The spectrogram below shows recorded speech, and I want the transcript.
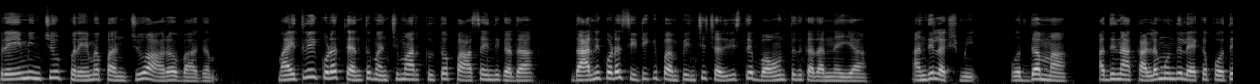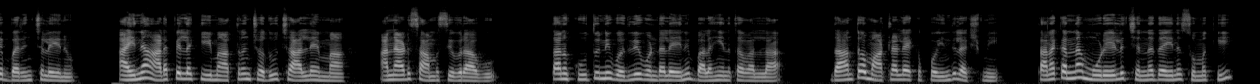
ప్రేమించు ప్రేమ పంచు ఆరో భాగం. మైత్రి కూడా టెన్త్ మంచి మార్కులతో పాస్ అయింది కదా. దాన్ని కూడా సిటీకి పంపించి చదివిస్తే బాగుంటుంది కదన్నయ్యా అంది లక్ష్మి. వద్దమ్మా అది నా కళ్ళ ముందు లేకపోతే భరించలేను. అయినా ఆడపిల్లకి ఈ మాత్రం చదువు చాలేమ్మా అన్నాడు సాంబశివరావు. తన కూతుర్ని వదిలి ఉండలేని బలహీనత వల్ల. దాంతో మాట్లాడలేకపోయింది లక్ష్మి. తనకన్నా మూడేళ్ళు చిన్నదైన సుమకి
